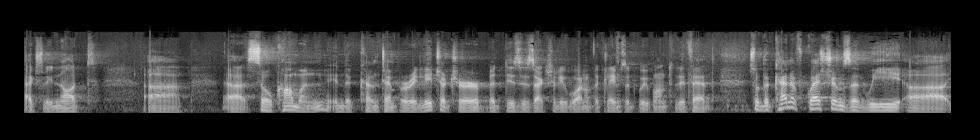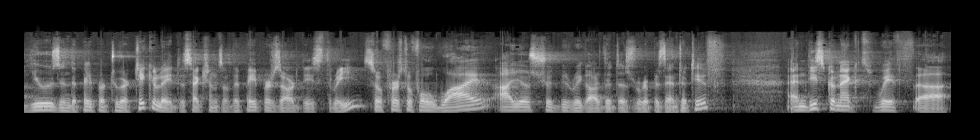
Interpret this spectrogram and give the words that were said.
actually not uh, uh, so common in the contemporary literature, but this is actually one of the claims that we want to defend. So, the kind of questions that we uh, use in the paper to articulate the sections of the papers are these three. So, first of all, why IOS should be regarded as representative. And this connects with uh,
